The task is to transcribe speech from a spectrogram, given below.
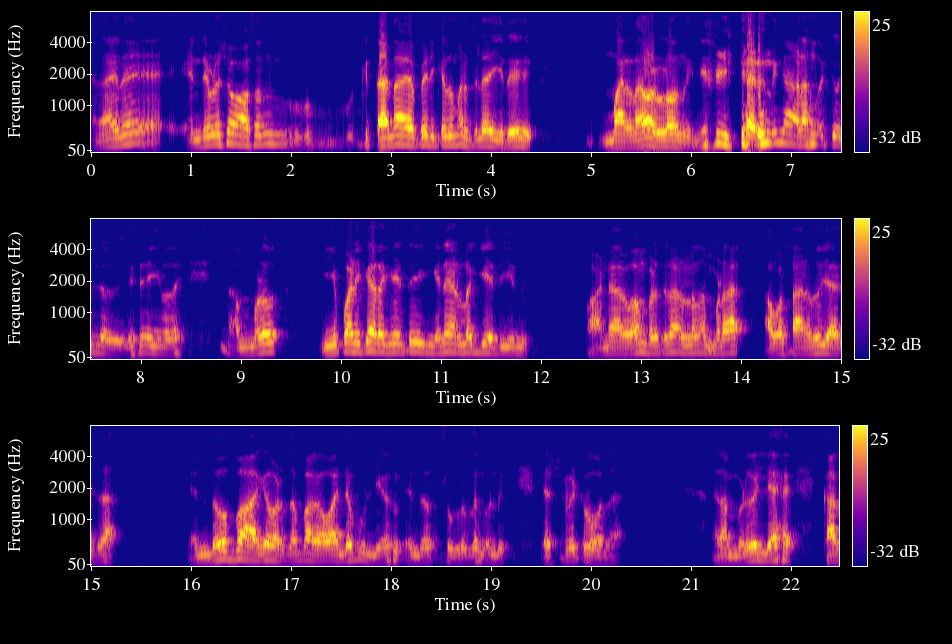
അതായത് എന്റെ ഇവിടെ ശ്വാസം കിട്ടാണ്ടായപ്പോ എനിക്കത് മനസ്സിലായി. ഇത് മരണമുള്ളതെന്ന് ഇനി വീട്ടുകാരൊന്നും കാണാൻ പറ്റുമല്ലോ അത് ദൈവമേ. നമ്മൾ ഈ പണിക്ക് ഇറങ്ങിയിട്ട് ഇങ്ങനെയുള്ള ഗതിന്ന്. പാണ്ഡാവ് അമ്പലത്തിലുള്ള നമ്മുടെ അവസാനം എന്ന് വിചാരിച്ചതാ. എന്തോ ഭാഗ്യം അവിടുത്തെ ഭഗവാന്റെ പുണ്യം എന്തോ സുഹൃതം കൊണ്ട് രക്ഷപ്പെട്ടു പോന്നതാ. അത് നമ്മൾ വലിയ കഥ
